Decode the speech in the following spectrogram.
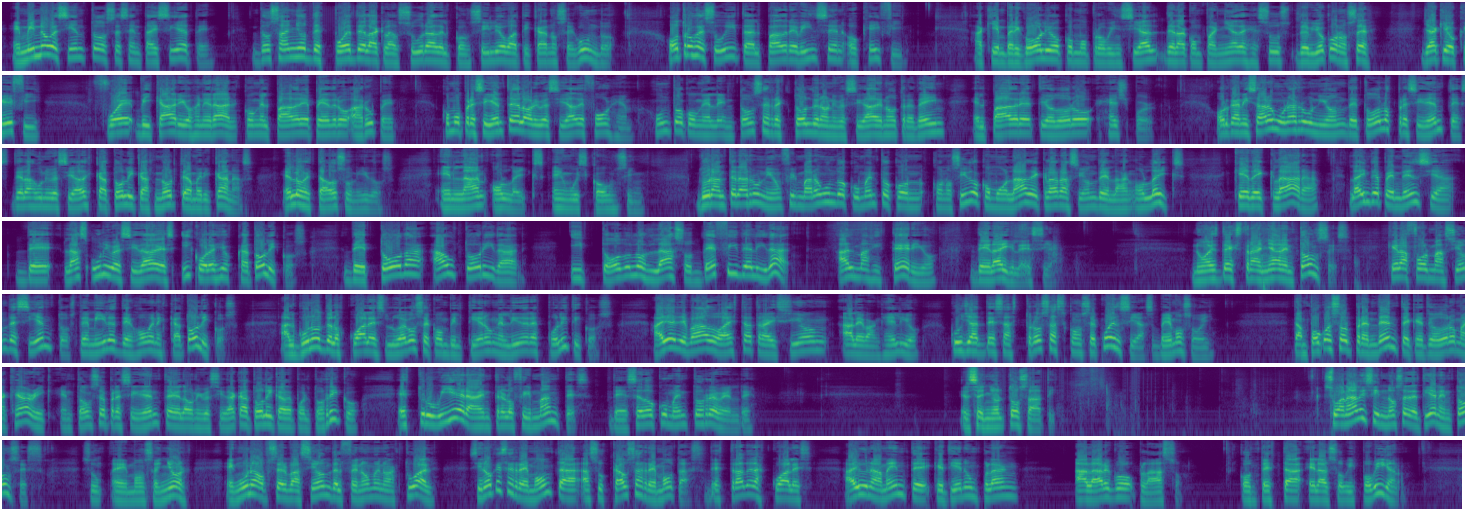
En 1967, dos años después de la clausura del Concilio Vaticano II, otro jesuita, el padre Vincent O'Keefe, a quien Bergoglio como provincial de la Compañía de Jesús debió conocer, ya que O'Keefe fue vicario general con el padre Pedro Arupe como presidente de la Universidad de Fordham, junto con el entonces rector de la Universidad de Notre Dame, el padre Teodoro Hedgeburg. Organizaron una reunión de todos los presidentes de las universidades católicas norteamericanas en los Estados Unidos, en Land O'Lakes, en Wisconsin. Durante la reunión firmaron un documento conocido como la Declaración de Land O'Lakes, que declara la independencia de las universidades y colegios católicos de toda autoridad y todos los lazos de fidelidad al magisterio de la Iglesia. No es de extrañar entonces que la formación de cientos de miles de jóvenes católicos, algunos de los cuales luego se convirtieron en líderes políticos, haya llevado a esta traición al Evangelio cuyas desastrosas consecuencias vemos hoy. Tampoco es sorprendente que Teodoro McCarrick, entonces presidente de la Universidad Católica de Puerto Rico, estuviera entre los firmantes de ese documento rebelde. El señor Tosati. Su análisis no se detiene entonces, eh, Monseñor, en una observación del fenómeno actual, sino que se remonta a sus causas remotas, detrás de las cuales hay una mente que tiene un plan a largo plazo contesta el arzobispo Vígano.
